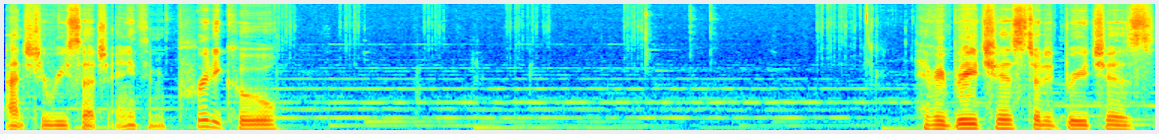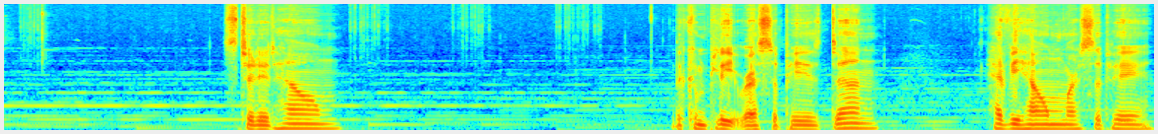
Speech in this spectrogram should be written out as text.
actually research anything pretty cool. Heavy breeches, studded breeches, studded helm. The complete recipe is done. Heavy helm recipe.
